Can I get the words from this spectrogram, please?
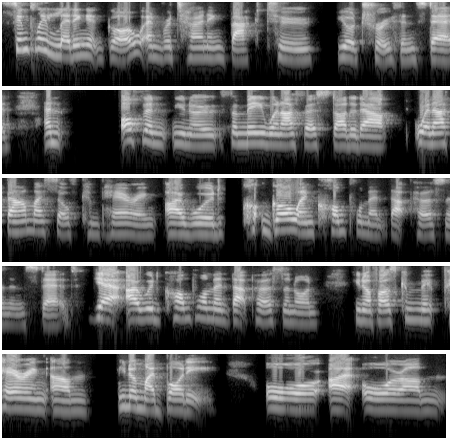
simply letting it go and returning back to your truth instead. And often you know for me when i first started out when i found myself comparing i would co- go and compliment that person instead. Yeah i would compliment that person on you know if i was comparing um you know my body or I, or um,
